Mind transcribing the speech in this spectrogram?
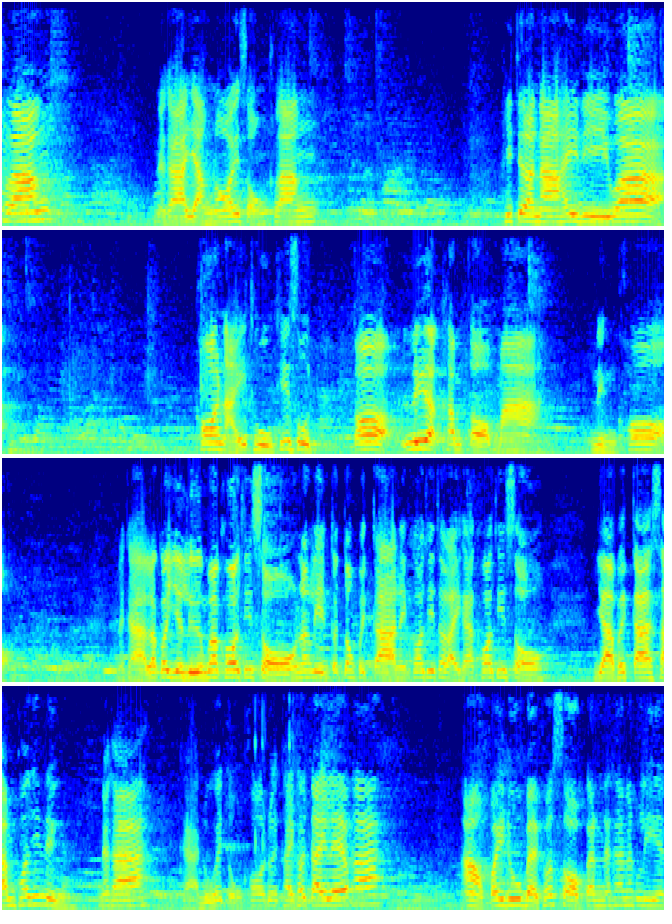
ครั้งนะคะ อย่างน้อยสองครั้ง พิจารณาให้ดีว่า ข้อไหนถูกที่สุดก็เลือกคำตอบมา 1 ข้อนะคะแล้วก็อย่าลืมว่าข้อที่ 2 นักเรียนก็ต้องไปกาในข้อที่เท่าไหร่คะข้อที่ 2 อย่าไปกาซ้ำข้อที่ 1 นะคะค่ะดูให้ตรงข้อด้วยใครเข้าใจแล้วคะอ้าวไปดูแบบทดสอบกันนะคะนักเรียน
